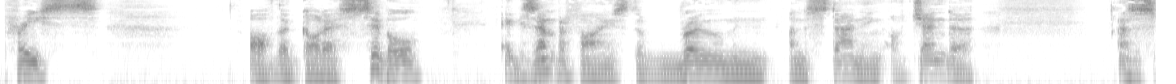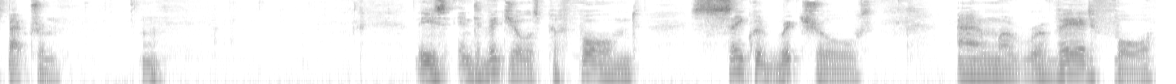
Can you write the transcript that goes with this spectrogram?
priests of the goddess Cybele exemplifies the Roman understanding of gender as a spectrum. Hmm. These individuals performed sacred rituals and were revered for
